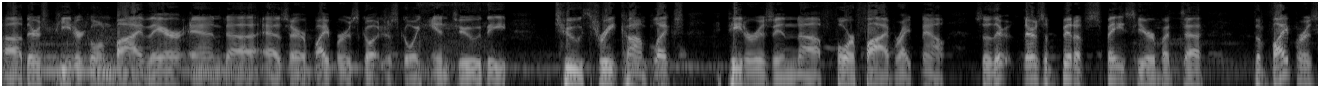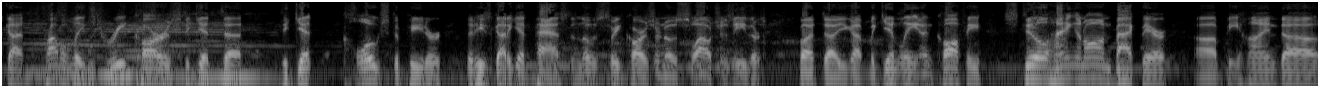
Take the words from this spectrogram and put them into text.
Uh, there's Peter going by there, and uh, as our Viper is go- just going into the two-three complex, Peter is in four-five right now. So there, there's a bit of space here, but the Viper has got probably three cars to get to get close to Peter that he's got to get past, and those three cars are no slouches either. But uh, you got McGinley and Coffey still hanging on back there uh, behind uh,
